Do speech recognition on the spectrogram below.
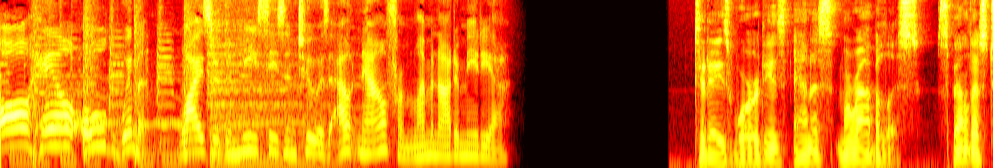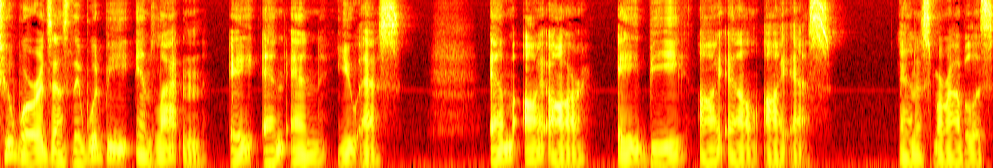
All hail old women. Wiser Than Me season two is out now from Lemonada Media. Today's word is annus mirabilis, spelled as two words as they would be in Latin A N N U S M I R A B I L I S. Annus mirabilis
